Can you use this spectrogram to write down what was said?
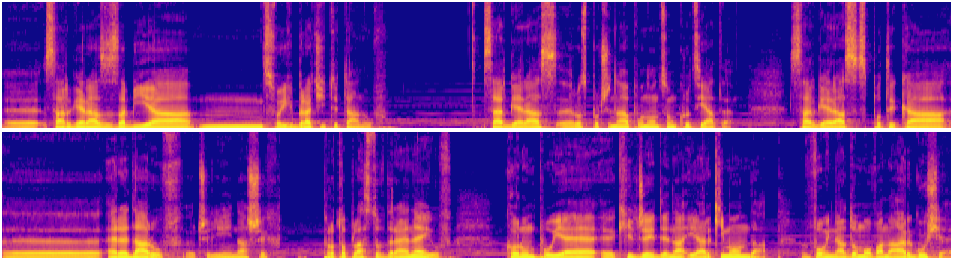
E, Sargeras zabija mm, swoich braci Tytanów. Sargeras e, rozpoczyna płonącą krucjatę. Sargeras spotyka Eredarów, czyli naszych protoplastów Draeneiów korumpuje e, Kil'jaedena i Arkimonda. Wojna domowa na Argusie.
